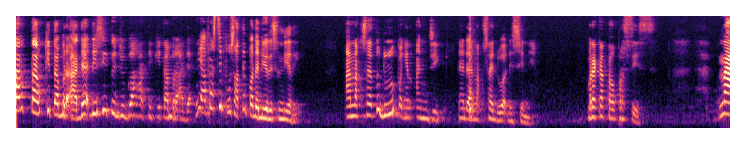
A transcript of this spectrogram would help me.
harta kita berada, di situ juga hati kita berada. Ini apa sih pusatnya pada diri sendiri. Anak saya tuh dulu pengen anjing. Ini ada anak saya dua di sini. Mereka tahu persis. Nah,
